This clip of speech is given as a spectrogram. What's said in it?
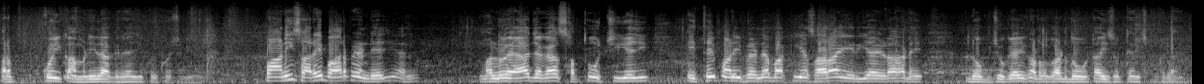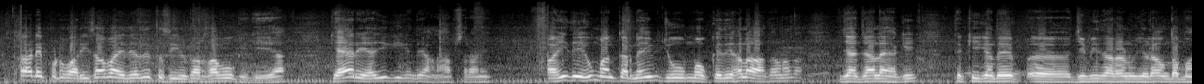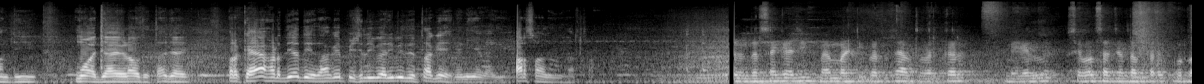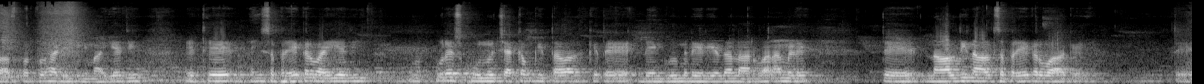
ਪਰ ਕੋਈ ਕੰਮ ਨਹੀਂ ਲੱਗ ਰਿਹਾ ਜੀ ਕੋਈ ਕੁਛ ਨਹੀਂ। ਪਾਣੀ ਸਾਰੇ ਬਾਹਰ ਪੈਂਦੇ ਆ ਜੀ ਹਲੇ ਮੰਨ ਲਓ ਇਹ ਜਗ੍ਹਾ ਸਭ ਤੋਂ ਉੱਚੀ ਹੈ ਜੀ। ਇੱਥੇ ਹੀ ਪਾਣੀ ਪੈਂਦਾ ਬਾਕੀ ਇਹ ਸਾਰਾ ਏਰੀਆ ਜਿਹੜਾ ਸਾਡੇ ਡੁੱਬ ਚੁੱਕਿਆ ਜੀ ਘੱਟੋ ਘੱਟ 2 250 300 ਕਿਲਾ ਸਾਡੇ ਪਟਵਾਰੀ ਸਾਹਿਬ ਆਏ ਦੇ ਆ ਤੇ ਤਹਿਸੀਲਦਾਰ ਸਾਹਿਬ ਹੋ ਕੇ ਗਏ ਆ। ਕਹਿ ਰਿਹਾ ਜੀ ਕੀ ਕਹਿੰਦੇ ਆਣਾ ਅਫਸਰਾਂ ਨੇ। ਅਸੀਂ ਤੇ ਇਹੋ ਮੰਗ ਕਰਨੇ ਵੀ ਜੋ ਮੌਕੇ ਦੇ ਹਾਲਾਤ ਆ ਉਹਨਾਂ ਦਾ ਜਾਇਜ਼ਾ ਲੈ ਕੇ ਤੇ ਕੀ ਕਹਿੰਦੇ ਅ, ਜ਼ਿਮੀਂਦਾਰਾਂ ਨੂੰ ਜਿਹੜਾ ਉਹਦਾ ਬਣਦੀ ਮੁਆਵਜ਼ਾ ਜਿਹੜਾ ਉਹ ਦਿੱਤਾ ਜਾਏ। ਪਰ ਕਹਿ ਹਟਦੇ ਆ ਦੇ ਦਾਂਗੇ ਪਿਛਲੀ ਵਾਰੀ ਵੀ ਦਿੱਤਾ ਕਿਸੇ ਨੇ ਨਹੀਂ ਹੈਗਾ ਜੀ। ਹਰ ਸਾਲ ਜੀ ਹਰ ਸਾਲ। ਸੁਰਿੰਦਰ ਸਿੰਘ ਹੈ ਜੀ। ਮੈਂ multipurpose health worker male civil surgeon ਦਫ਼ਤਰ ਗੁਰਦਾਸਪੁਰ ਤੋਂ ਸਾਡੀ ਟੀਮ ਆਈ ਹੈ ਜੀ। ਇੱਥੇ ਅਸੀਂ ਸਪਰੇਅ ਕਰਵਾਈ ਹੈ ਜੀ। ਪੂਰੇ ਸਕੂਲ ਨੂੰ ਚੈੱਕਅਪ ਕੀਤਾ ਵਾ, ਕਿਤੇ ਡੇਂਗੂ, ਮਲੇਰੀਆ ਦਾ ਲਾਰਵਾ ਨਾ ਮਿਲੇ ਤੇ ਨਾਲ ਦੀ ਨਾਲ ਸਪਰੇਅ ਕਰਵਾ ਕੇ ਤੇ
